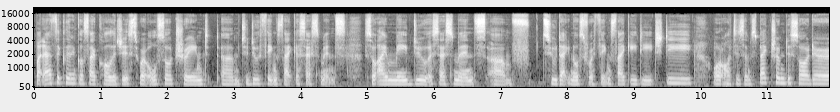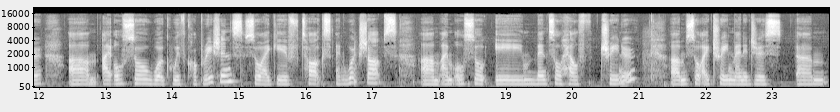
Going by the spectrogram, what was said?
but as a clinical psychologist, we're also trained um, to do things like assessments. So I may do assessments um, f- to diagnose for things like ADHD or autism spectrum disorder. Um, I also work with corporations, so I give talks and workshops. Um, I'm also a mental health trainer, um, so I train managers um,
